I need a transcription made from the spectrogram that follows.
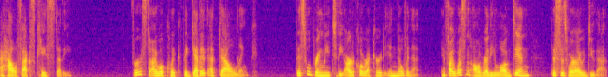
a Halifax case study. First, I will click the Get It at Dal link. This will bring me to the article record in Novanet. If I wasn't already logged in, this is where I would do that.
